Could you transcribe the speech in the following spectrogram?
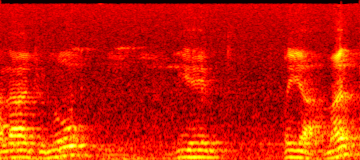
ala junubihim qiyaman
